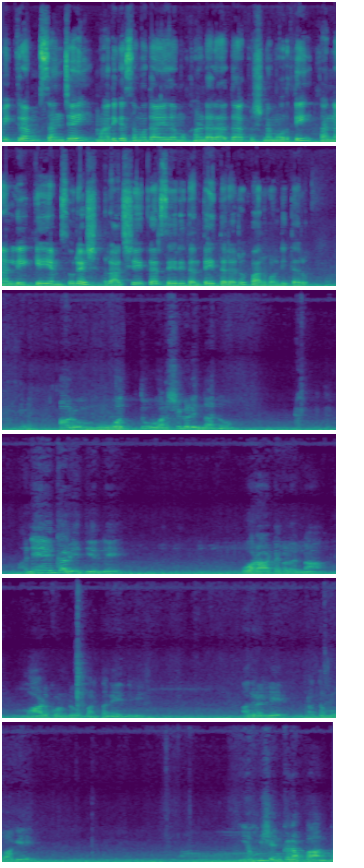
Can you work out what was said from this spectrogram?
ವಿಕ್ರಮ್, ಸಂಜಯ್, ಮಾದಿಗ ಸಮುದಾಯದ ಮುಖಂಡರಾದ ಕೃಷ್ಣಮೂರ್ತಿ, ಕನ್ನಳ್ಳಿ ಕೆಎಂ ಸುರೇಶ್, ರಾಜಶೇಖರ್ ಸೇರಿದಂತೆ ಇತರರು ಪಾಲ್ಗೊಂಡಿದ್ದರು. ಸುಮಾರು ಮೂವತ್ತು ವರ್ಷಗಳಿಂದ ಅನೇಕ ರೀತಿಯಲ್ಲಿ ಹೋರಾಟಗಳನ್ನು ಮಾಡಿಕೊಂಡು ಬರ್ತಾನೆ ಇದ್ದೀವಿ. ಅದರಲ್ಲಿ ಪ್ರಥಮವಾಗಿ ಎಂ ಶಂಕರಪ್ಪ ಅಂತ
